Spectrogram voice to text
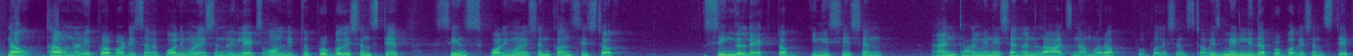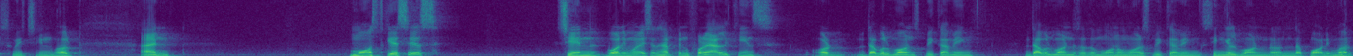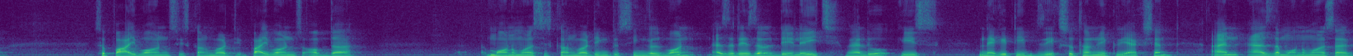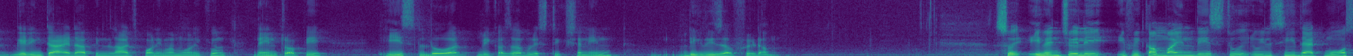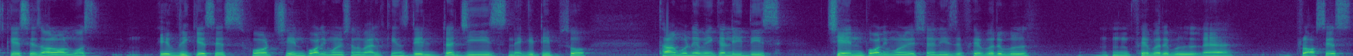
Now, thermodynamic properties of a polymerization relates only to propagation step since polymerization consists of single act of initiation and termination and large number of propagation steps is mainly the propagation steps which involved and most cases chain polymerization happen for alkenes or double bonds becoming double bonds of the monomers becoming single bond on the polymer. So, pi bonds is converting pi bonds of the monomers is converting to single bond as a result del H value is negative is exothermic reaction and as the monomers are getting tied up in large polymer molecule the entropy is lower because of restriction in degrees of freedom. So, eventually if we combine these two you will see that most cases or almost every cases for chain polymerization of alkenes delta G is negative. So, thermodynamically this chain polymerization is a favorable um, favorable uh, process,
